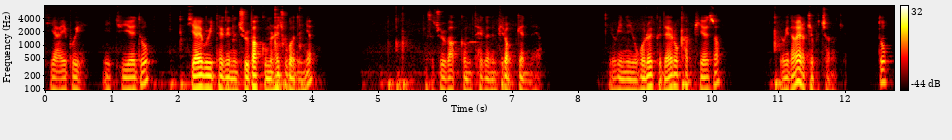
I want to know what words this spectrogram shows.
div 이 뒤에도 div 태그는 줄바꿈을 해주거든요. 그래서 줄바꿈 태그는 필요 없겠네요. 여기 있는 요거를 그대로 카피해서 여기다가 이렇게 붙여넣게요. 또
